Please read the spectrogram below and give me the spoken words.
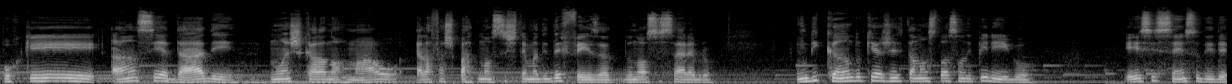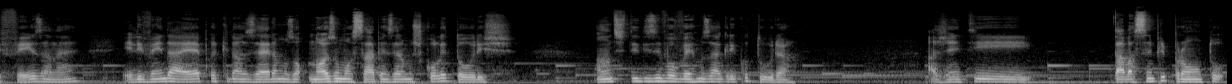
Porque a ansiedade, numa escala normal, ela faz parte do nosso sistema de defesa, do nosso cérebro, indicando que a gente está numa situação de perigo. Esse senso de defesa, né? Ele vem da época que nós éramos, nós Homo sapiens éramos coletores, antes de desenvolvermos a agricultura. A gente estava sempre pronto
